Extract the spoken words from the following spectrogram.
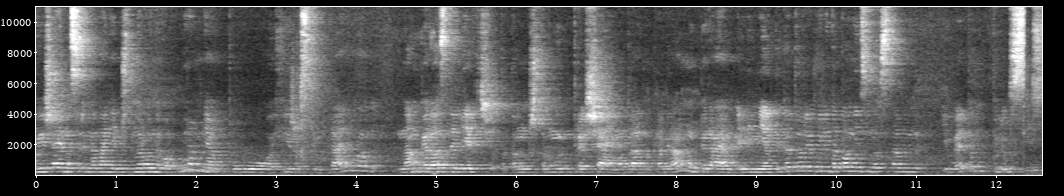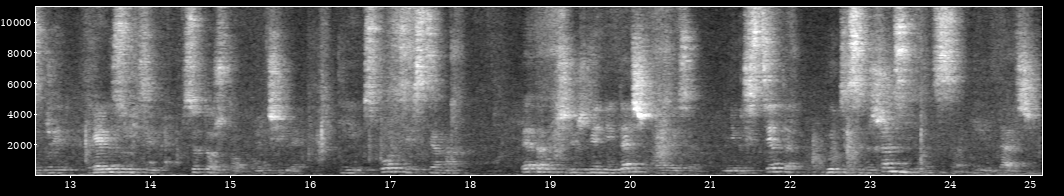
выезжая на соревнования международного уровня по фижерским правилам, нам гораздо легче, потому что мы упрощаем обратно программу, убираем элементы, которые были дополнительно вставлены, и в этом плюс. Если вы реализуете все то, что получили и в спорте, и в стенах, этого учреждения и дальше пойдете в университеты, будете совершенствоваться и дальше.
